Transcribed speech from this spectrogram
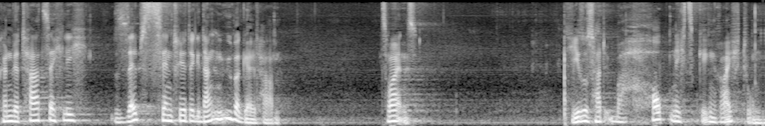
können wir tatsächlich selbstzentrierte Gedanken über Geld haben. Zweitens, Jesus hat überhaupt nichts gegen Reichtum.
